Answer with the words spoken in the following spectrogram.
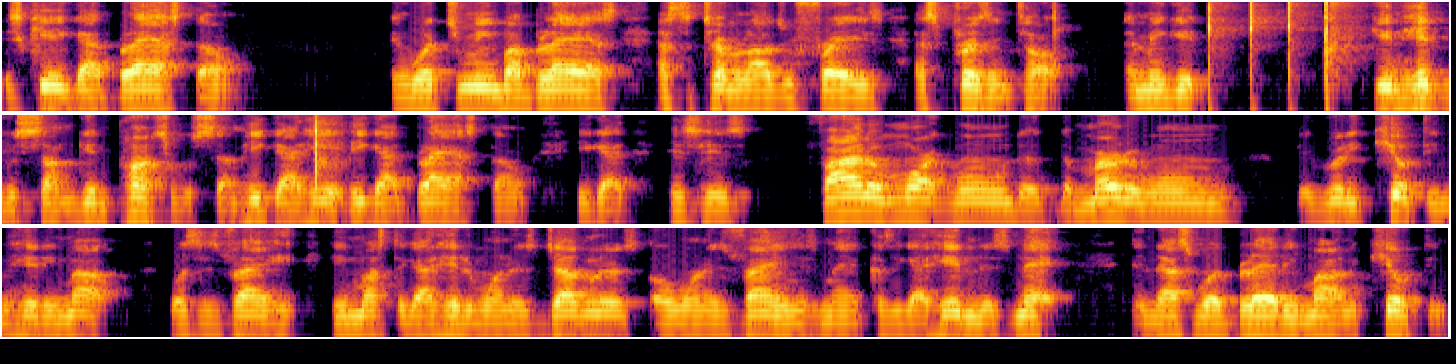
This kid got blast on. And what you mean by blast, that's the terminology phrase. That's prison talk. I mean, get getting hit with something, getting punched with something. He got hit. He got blast on. He got his his final mark wound, the, the murder wound that really killed him and hit him out was his vein. He must have got hit in one of his jugulars or one of his veins, man, because he got hit in his neck. And that's what bled him out and killed him.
